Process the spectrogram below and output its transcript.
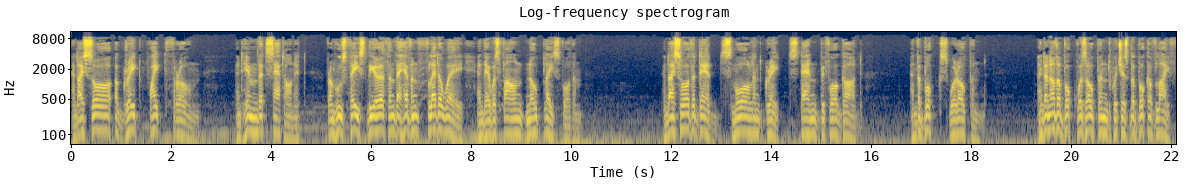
And I saw a great white throne, and him that sat on it, from whose face the earth and the heaven fled away, and there was found no place for them. And I saw the dead, small and great, stand before God, and the books were opened. And another book was opened, which is the book of life.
